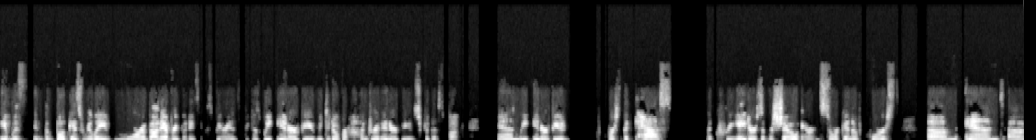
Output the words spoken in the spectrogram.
it was, the book is really more about everybody's experience because we interviewed, we did over 100 interviews for this book. And we interviewed, of course, the cast, the creators of the show, Aaron Sorkin, of course, um, and uh,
